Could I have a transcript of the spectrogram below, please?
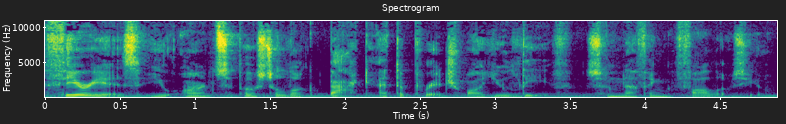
The theory is you aren't supposed to look back at the bridge while you leave, so nothing follows you.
